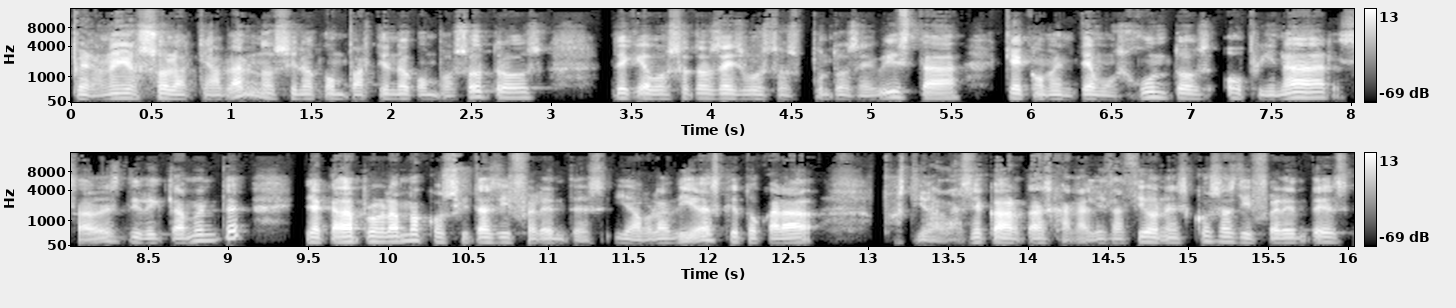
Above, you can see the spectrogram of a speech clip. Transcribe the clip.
pero no yo solo aquí hablando, sino compartiendo con vosotros, de que vosotros dais vuestros puntos de vista, que comentemos juntos, opinar, ¿sabes? Directamente, y a cada programa cositas diferentes. Y habrá días que tocará, pues, tiradas de cartas, canalizaciones, cosas diferentes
